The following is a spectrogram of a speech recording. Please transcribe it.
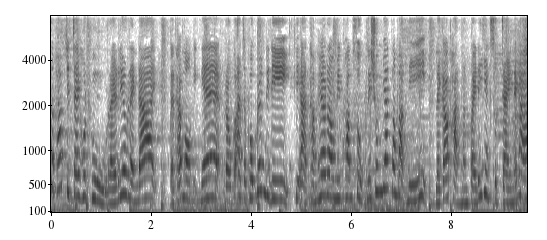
สภาพจิตใจหดหู่ไร้เรี่ยวแรงได้ แต่ถ้ามองอีกแง่ เราก็อาจจะพบเรื่องดีๆ ที่อาจทำให้เรามีความสุขในช่วงยากลำบากนี้ และก้าวผ่านมันไปได้อย่างสุขใจนะคะ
